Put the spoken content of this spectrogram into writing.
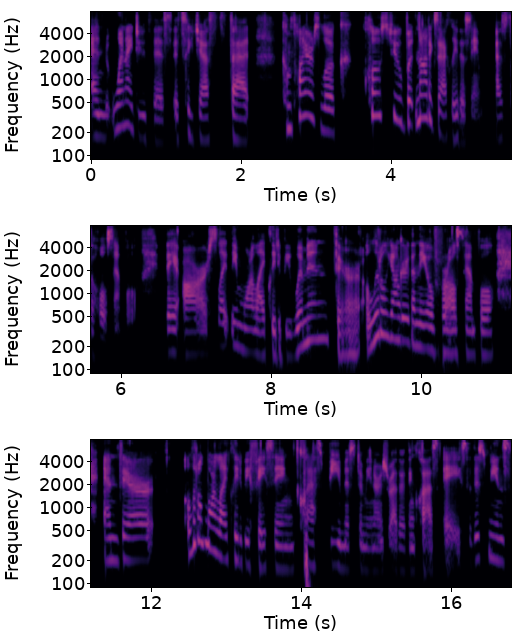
And when I do this, it suggests that compliers look close to, but not exactly the same as the whole sample. They are slightly more likely to be women. They're a little younger than the overall sample, and they're a little more likely to be facing Class B misdemeanors rather than Class A. So this means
